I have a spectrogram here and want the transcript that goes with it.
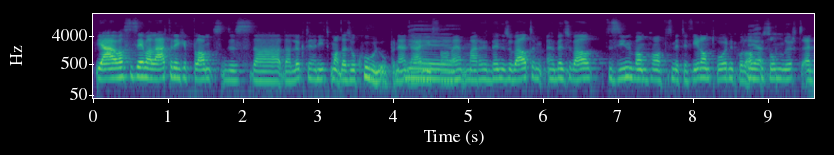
ja, was ze zijn wel later ingeplant, dus dat, dat lukte niet. Maar dat is ook goed gelopen, hè, daar Ja, niet van. Hè. Maar je bent zowel te, je bent zowel te zien van, oh, het is met te veel worden, ik wil Ja. afgezonderd. En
